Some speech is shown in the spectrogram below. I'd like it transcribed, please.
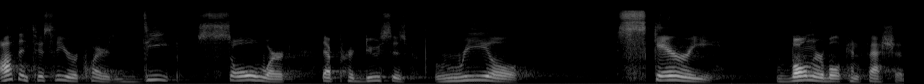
Authenticity requires deep soul work that produces real, scary, vulnerable confession.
